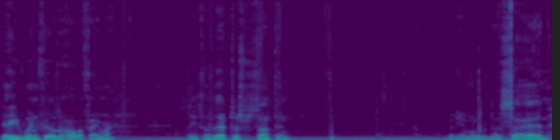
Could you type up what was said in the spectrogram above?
Dave Winfield's a Hall of Famer. At left us something. Put him over to the side.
